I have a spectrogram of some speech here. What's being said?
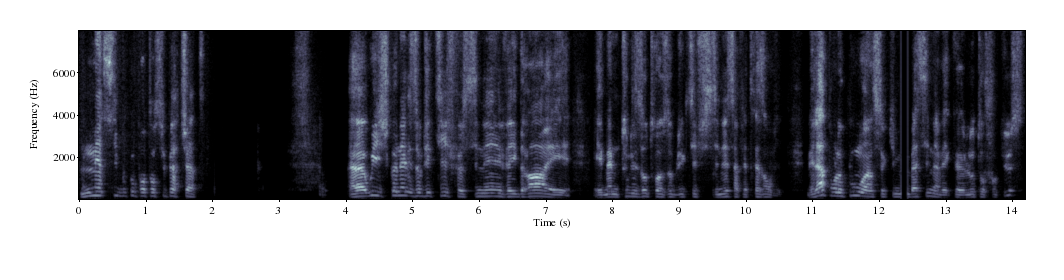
Merci beaucoup pour ton super chat. Euh, oui, je connais les objectifs ciné, Veidra et, même tous les autres objectifs ciné, ça fait très envie. Mais là, pour le coup, hein, ce qui me bassine avec euh, l'autofocus,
